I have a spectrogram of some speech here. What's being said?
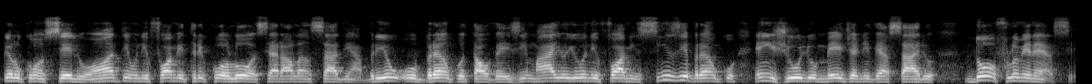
pelo Conselho ontem. O uniforme tricolor será lançado em abril, o branco talvez em maio e o uniforme cinza e branco em julho, mês de aniversário do Fluminense.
